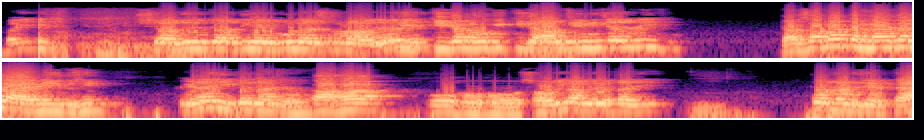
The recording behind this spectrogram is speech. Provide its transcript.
ਬਈ ਜਲਦੀ ਤੋਂ ਜਲਦੀ ਐਂਬੂਲੈਂਸ ਬੁਲਾਓ ਜਰਾ ਕੀ ਕੀ ਗੱਲ ਹੋ ਗਈ? ਕੀ ਗੱਲ ਹੋ ਜੀ ਗਈ? ਨਹੀਂ ਚੱਲ ਰਹੀ। ਡਾਕਟਰ ਸਾਹਿਬ ਆ ਕੰਨਾਂ 'ਚ ਤਾਂ ਲਾਇਆ ਨਹੀਂ ਤੁਸੀਂ। ਕਿਹੜਾ ਹੀ ਕਿੰਨਾ ਚ? ਆਹਾ। ਓ ਹੋ ਹੋ ਸੌਰੀ ਆ ਮੇਰੇ ਤਾਂ ਜੀ। ਭੁੱਲਣ ਜਿੱਤਾ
